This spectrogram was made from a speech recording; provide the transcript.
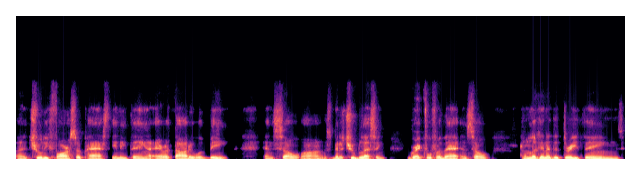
uh, truly far surpassed anything I ever thought it would be. And so uh, it's been a true blessing. Grateful for that. And so I'm looking at the three things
